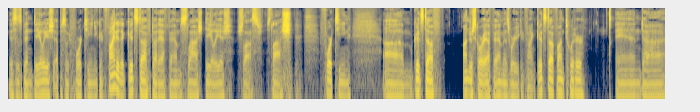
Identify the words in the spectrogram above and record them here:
This has been Dailyish episode 14. You can find it at goodstuff.fm slash dailyish slash slash 14. Um, good stuff underscore FM is where you can find good stuff on Twitter. And uh,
